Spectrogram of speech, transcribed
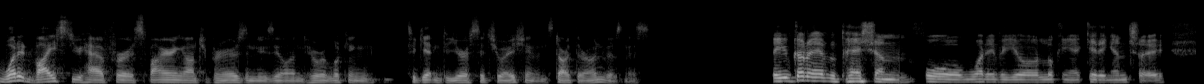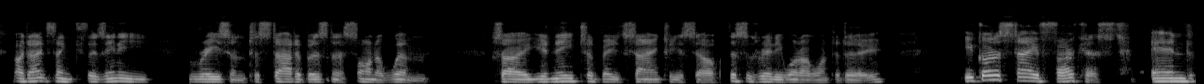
What advice do you have for aspiring entrepreneurs in New Zealand who are looking to get into your situation and start their own business? You've got to have a passion for whatever you're looking at getting into. I don't think there's any reason to start a business on a whim. So you need to be saying to yourself, this is really what I want to do. You've got to stay focused and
